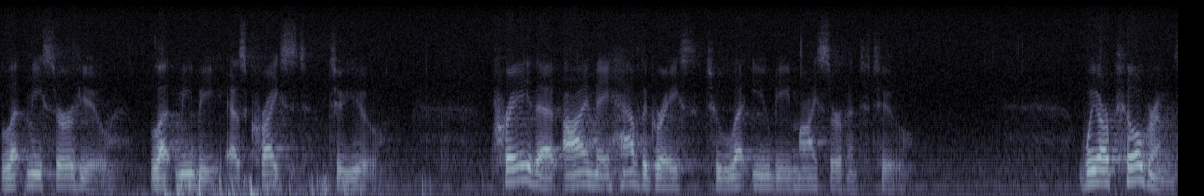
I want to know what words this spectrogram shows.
let me serve you. Let me be as Christ to you. Pray that I may have the grace to let you be my servant too. We are pilgrims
